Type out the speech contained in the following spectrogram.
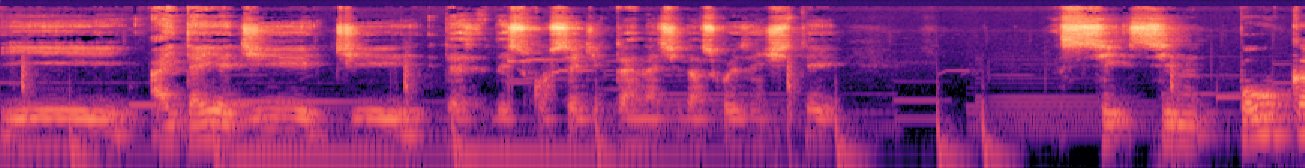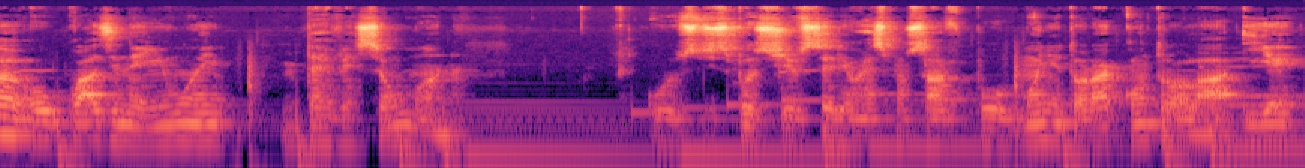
e a ideia de, de, de, desse conceito de internet das coisas a gente ter se, se pouca ou quase nenhuma intervenção humana. Os dispositivos seriam responsáveis por monitorar, controlar e,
